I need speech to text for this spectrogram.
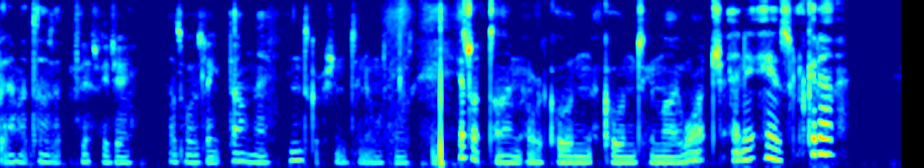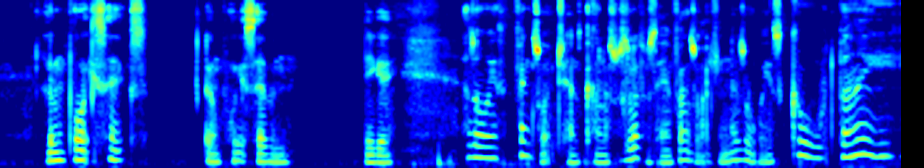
But that does it for this video. As always, linked down there in the description to normal things. It's what time I'm recording according to my watch, and it is, look at that, 11.46, 11.47. There you go. As always, thanks for watching. Carlos was lovely saying thanks for watching. As always, goodbye.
